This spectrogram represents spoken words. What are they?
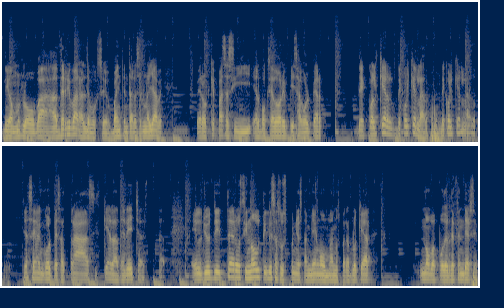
digamos, lo va a derribar al de boxeo, va a intentar hacer una llave. Pero ¿qué pasa si el boxeador empieza a golpear de cualquier, de cualquier lado, de cualquier lado, ya sean golpes atrás, izquierda, derecha. El jiu si no utiliza sus puños también o manos para bloquear, no va a poder defenderse,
